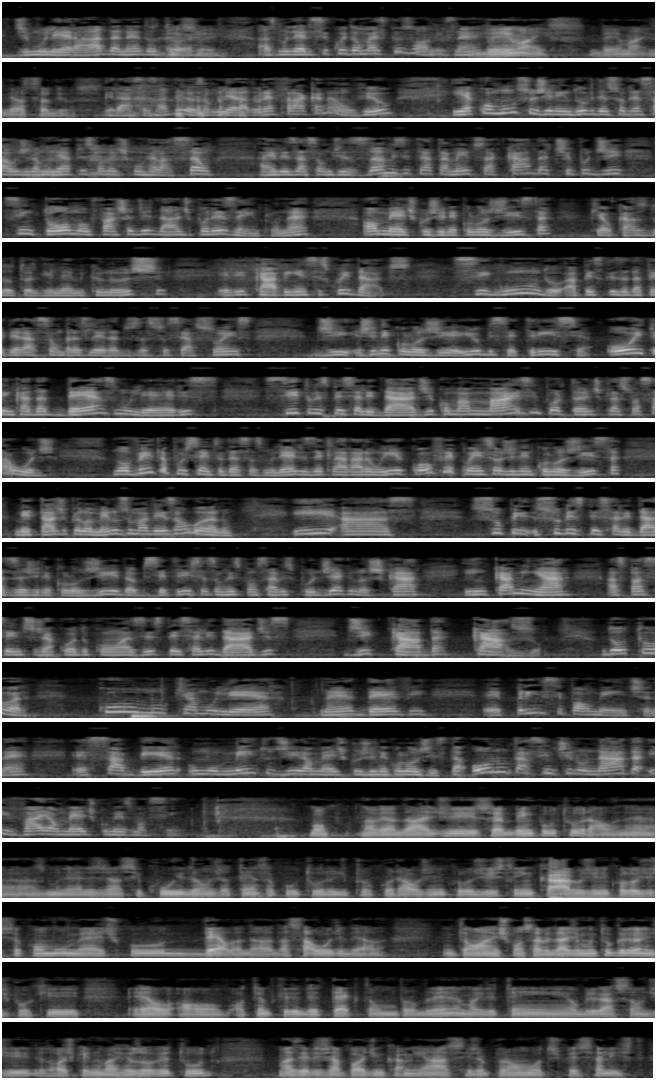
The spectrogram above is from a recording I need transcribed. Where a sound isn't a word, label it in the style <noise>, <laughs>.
de mulherada, né, doutor? É isso aí. As mulheres se cuidam mais que os homens, né? Bem mais, bem mais, graças a Deus. Graças a Deus. A mulherada não é fraca, não, viu? E é comum surgirem dúvidas sobre a saúde da mulher, principalmente com relação à realização de exames e tratamentos a cada tipo de sintoma ou faixa de idade, por exemplo, né? Ao médico ginecologista, que é o caso do Dr. Guilherme Kunush, ele cabem esses cuidados. Segundo a pesquisa da Federação Brasileira das Associações de Ginecologia e Obstetrícia, oito em cada dez mulheres citam especialidade como a mais importante para a sua saúde. 90% dessas mulheres declararam ir com frequência ao ginecologista, metade pelo menos uma vez ao ano. E as subespecialidades da ginecologia e da obstetrícia são responsáveis por diagnosticar e encaminhar as pacientes de acordo com as especialidades de cada caso. Doutor, como que a mulher né, deve, eh, principalmente, né, eh, saber o momento de ir ao médico ginecologista? Ou não está sentindo nada e vai ao médico mesmo assim? Bom, na verdade isso é bem cultural, né? As mulheres já se cuidam, já têm essa cultura de procurar o ginecologista e encaram o ginecologista como o médico dela, da, da saúde dela. Então a responsabilidade é muito grande, porque é, ao, ao- tempo que ele detecta um problema, ele tem a obrigação de, lógico ele não vai resolver tudo, mas ele já pode encaminhar, seja para um outro especialista.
